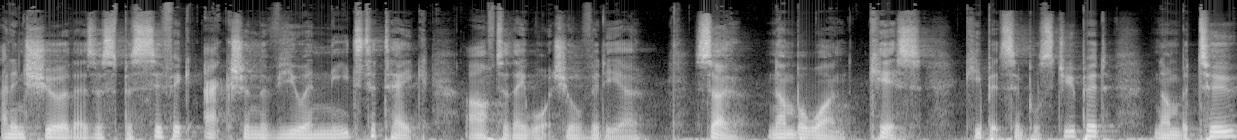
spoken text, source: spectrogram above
and ensure there's a specific action the viewer needs to take after they watch your video. So, number one, kiss. Keep it simple, stupid. Number two,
